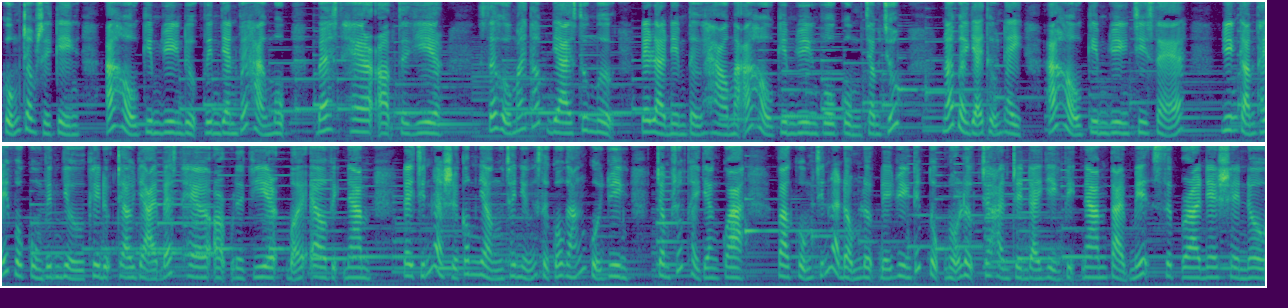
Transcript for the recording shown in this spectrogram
Cũng trong sự kiện, Á hậu Kim Duyên được vinh danh với hạng mục Best Hair of the Year. Sở hữu mái tóc dài xuân mượt, đây là niềm tự hào mà Á hậu Kim Duyên vô cùng chăm chút. Nói về giải thưởng này, Á hậu Kim Duyên chia sẻ, Duyên cảm thấy vô cùng vinh dự khi được trao giải Best Hair of the Year bởi Elle Việt Nam. Đây chính là sự công nhận cho những sự cố gắng của Duyên trong suốt thời gian qua và cũng chính là động lực để Duyên tiếp tục nỗ lực cho hành trình đại diện Việt Nam tại Miss Supranational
